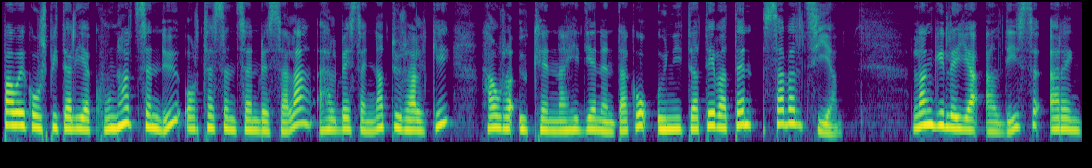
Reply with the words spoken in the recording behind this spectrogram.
Paueko ospitaliak hunhartzen du, ortezen zen bezala, ahalbezain naturalki, haura uken nahi dienentako unitate baten zabaltzia. Langileia aldiz, haren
